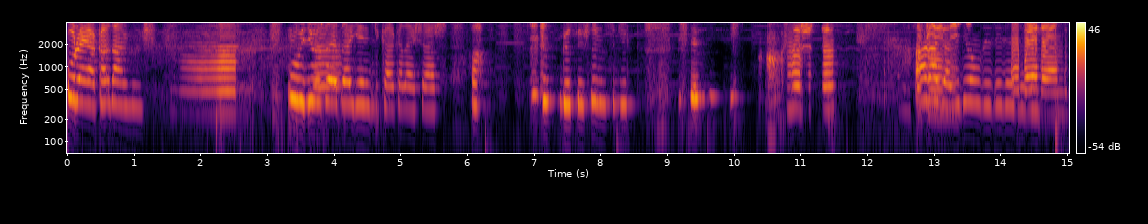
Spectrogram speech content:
Buraya kadarmış. Bu videoda da yenildik arkadaşlar. Ah. Gözyaşlarımı siliyorum. arkadaşlar videomuzu izlediğiniz için Baya dayandık.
